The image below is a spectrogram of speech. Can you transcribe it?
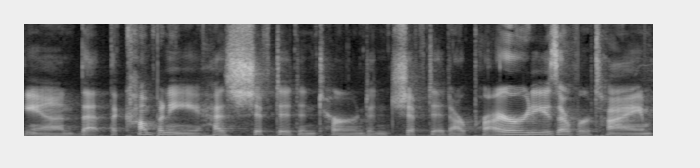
and that the company has shifted and turned and shifted our priorities over time,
